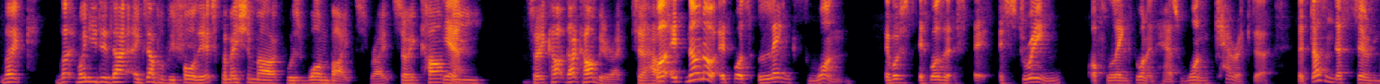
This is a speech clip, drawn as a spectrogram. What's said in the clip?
like, like when you did that example before, the exclamation mark was one byte, right? So it can't Yeah. be. So it can't. That can't be right to have. well, it no, no, it was length one. It was it was a, a string of length one. It has one character. That doesn't necessarily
